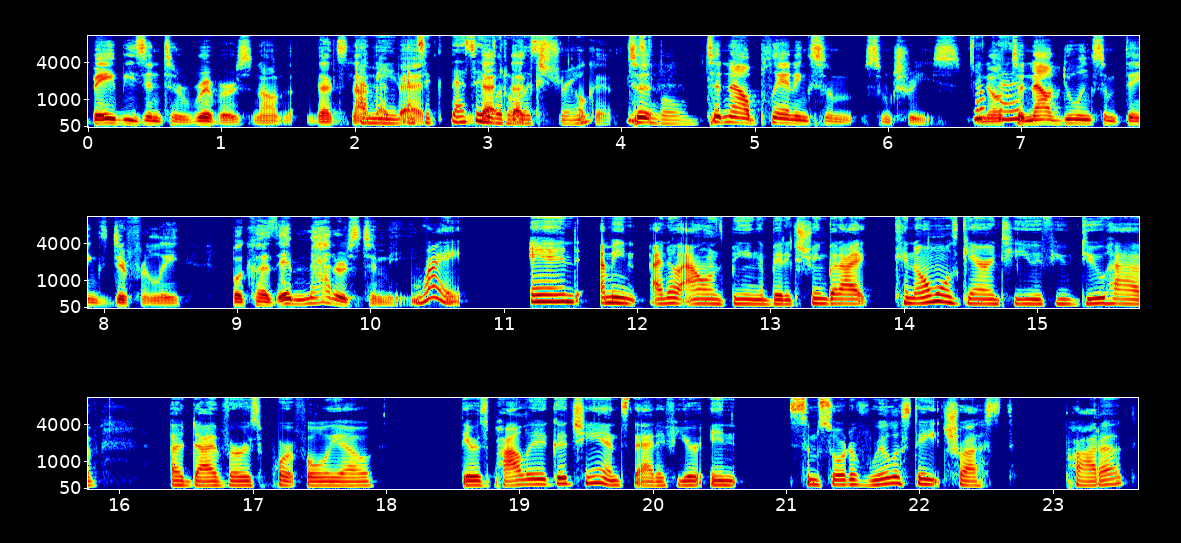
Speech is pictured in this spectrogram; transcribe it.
babies into rivers? No, that's not I mean, that bad. that's a, that's a That- little that's- extreme. Okay. To little, to now planting some some trees. You know, to now doing some things differently because it matters to me. Right. And I mean, I know Allan's being a bit extreme, but I can almost guarantee you if you do have a diverse portfolio, there's probably a good chance that if you're in some sort of real estate trust product,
